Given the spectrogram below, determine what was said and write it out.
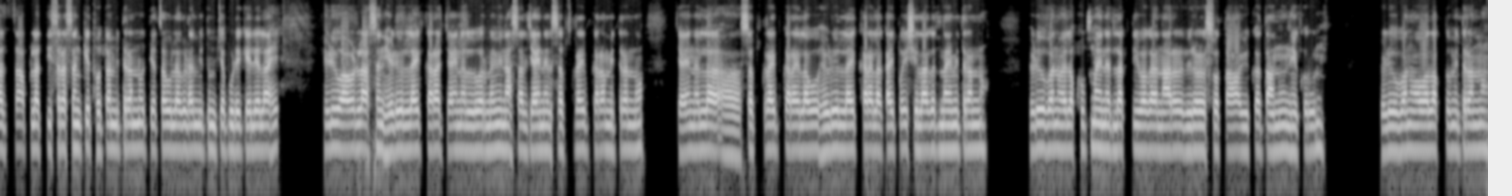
आजचा आपला तिसरा संकेत होता मित्रांनो. त्याचा उलगडा मी तुमच्यापुढे केलेला आहे. व्हिडिओ आवडला असेल व्हिडिओ लाईक करा. चॅनलवर नवीन असाल चॅनल सबस्क्राईब करा मित्रांनो. चॅनलला सबस्क्राईब करायला व व्हिडिओ लाईक करायला काही पैसे लागत नाही मित्रांनो. व्हिडिओ बनवायला खूप मेहनत लागते बघा नारळ बिरळ स्वतः विकत आणून हे करून व्हिडिओ बनवावा लागतो मित्रांनो.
